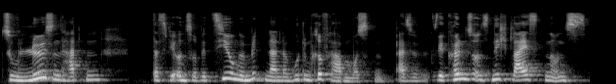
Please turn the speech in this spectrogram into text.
zu lösen hatten, dass wir unsere Beziehungen miteinander gut im Griff haben mussten. Also wir können es uns nicht leisten, uns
